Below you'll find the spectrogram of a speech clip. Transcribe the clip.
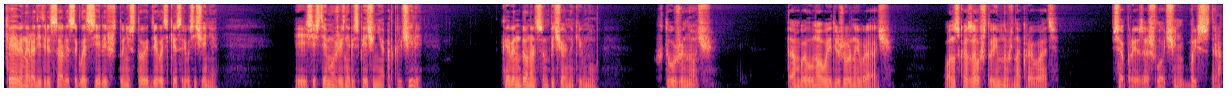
Кевин и родители Салли согласились, что не стоит делать кесарево сечение. И систему жизнеобеспечения отключили. Кевин Дональдсон печально кивнул. В ту же ночь. Там был новый дежурный врач — он сказал, что им нужна кровать. Все произошло очень быстро.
